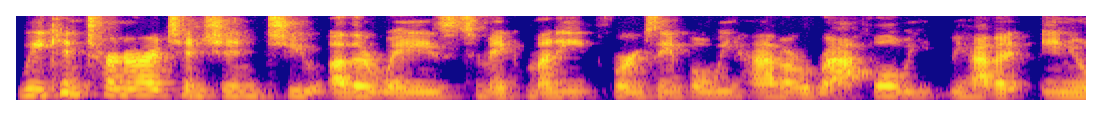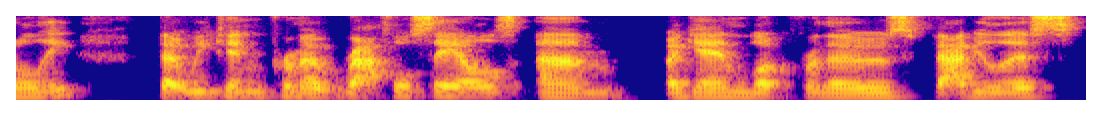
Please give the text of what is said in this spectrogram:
we can turn our attention to other ways to make money. For example, we have a raffle, we, we have it annually that we can promote raffle sales. Um, again, look for those fabulous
